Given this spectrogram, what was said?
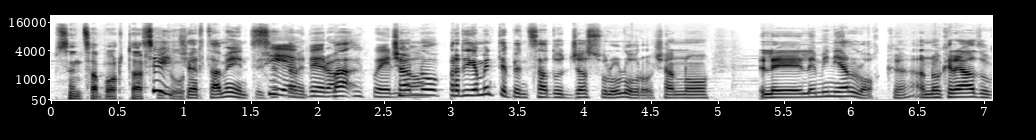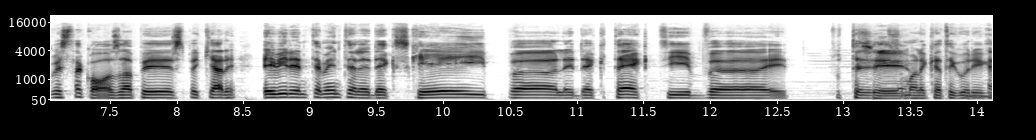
senza portarti Sì, tutto. certamente. Sì, è certamente. vero, Ma anche quello. ci hanno praticamente pensato già solo loro. Ci hanno le, le mini unlock hanno creato questa cosa per specchiare evidentemente le Deckscape, le Detective e tutte Sì. insomma, le categorie che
